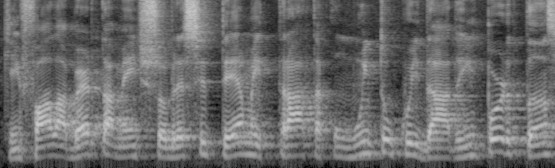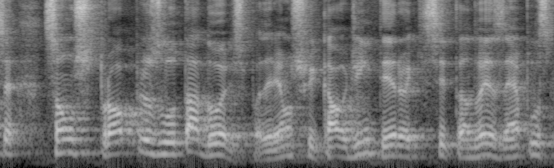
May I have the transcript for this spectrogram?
Quem fala abertamente sobre esse tema e trata com muito cuidado e importância são os próprios lutadores. Poderíamos ficar o dia inteiro aqui citando exemplos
